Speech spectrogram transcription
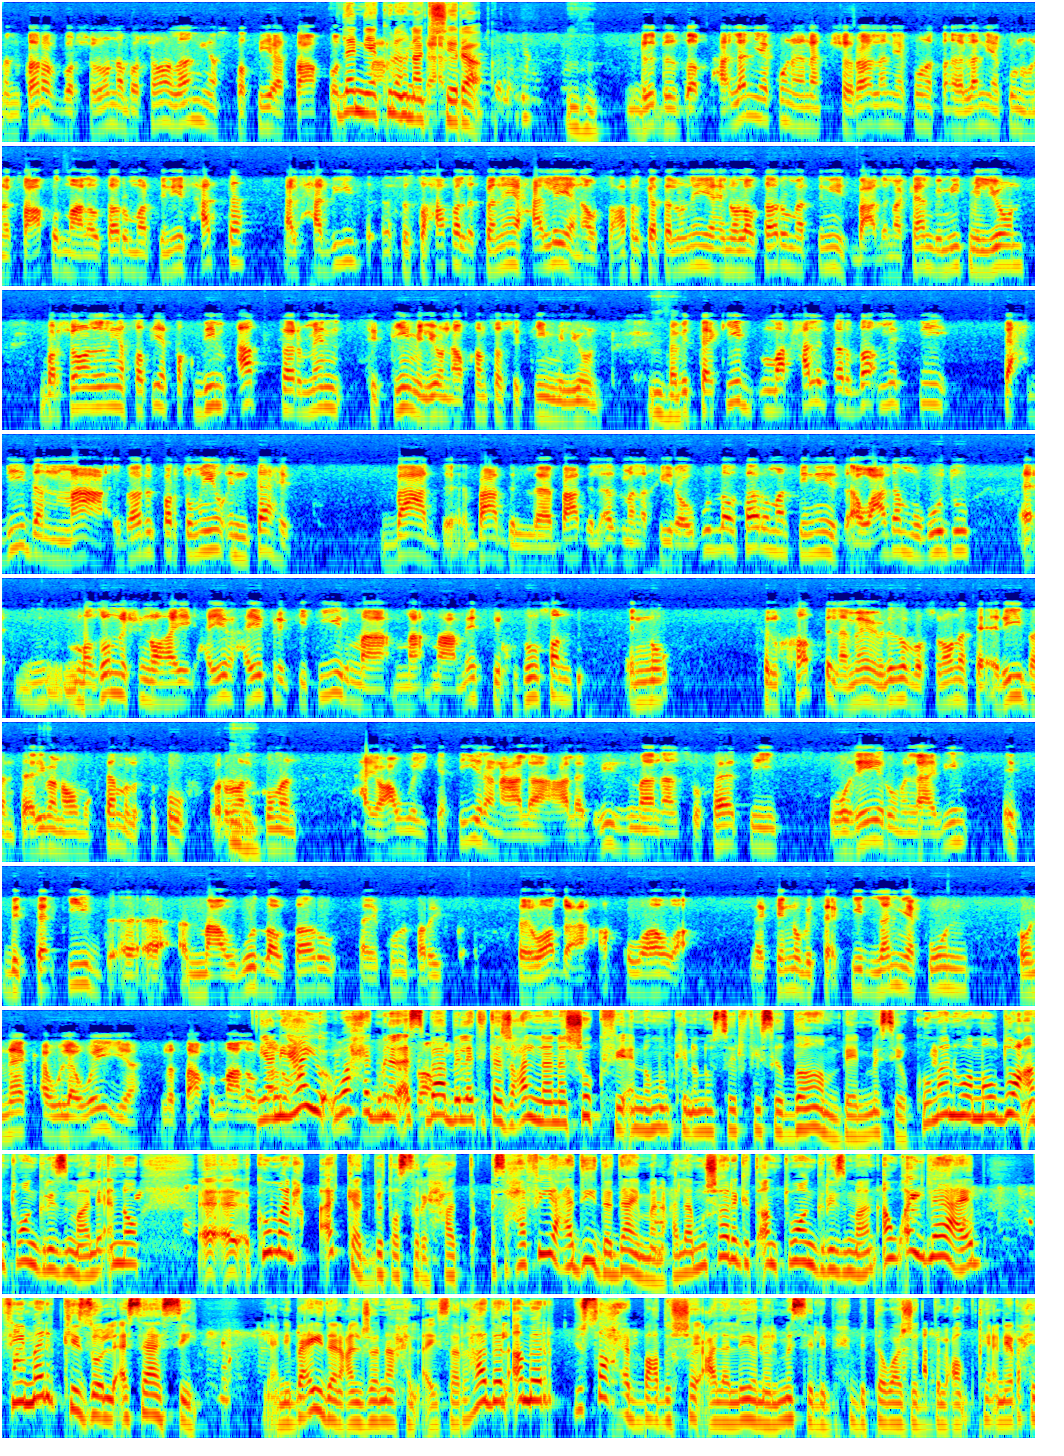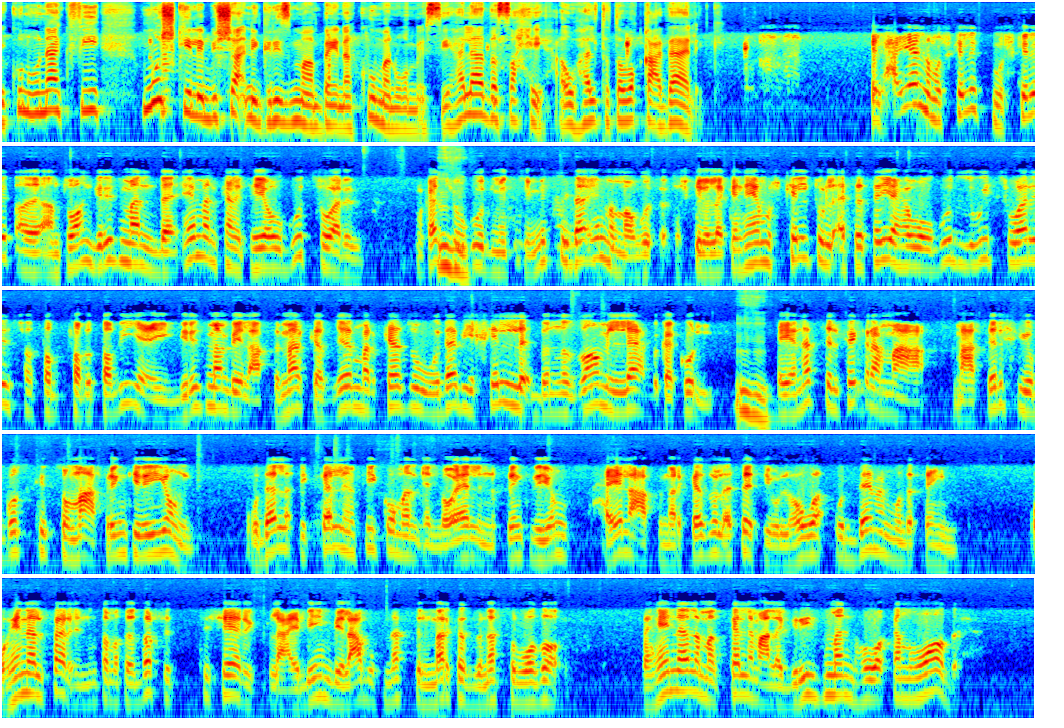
من طرف برشلونة برشلونة لن يستطيع التعاقد لن يكون هناك شراء. بالضبط. لن يكون هناك شراء لن يكون لن يكون هناك تعاقد مع لوتارو مارتينيز. حتى الحديث في الصحافة الإسبانية حاليا أو الصحافة الكتالونيه إنه لوتارو مارتينيز بعد ما كان ب 100 مليون برشلونة لن يستطيع تقديم أكثر من 60 مليون أو 65 مليون. فبالتأكيد مرحلة إرضاء ميسي تحديدا مع إدارة بارتوميو انتهت. بعد بعد بعد الأزمة الأخيرة وجود لوتارو مارتينيز أو عدم وجوده ما أظنش إنه هيفرق كتير مع مع, مع ميسي خصوصا إنه في الخط الأمامي بالنسبة لبرشلونه تقريبا تقريبا هو مكتمل الصفوف. رونالد كومان هيعول كثيرا على على جريزمان أنسو فاتي وغيره من اللاعبين. بالتأكيد مع وجود لوتارو سيكون الفريق في وضع أقوى لكنه بالتأكيد لن يكون هناك أولوية للتعاقد مع لوتارو يعني هاي واحد من الأسباب التي تجعلنا نشك في إنه ممكن إنه يصير في صدام بين ميسي وكومان هو موضوع أنطوان غريزمان لأنه كومان أكد بتصريحات صحفية عديدة دائما على مشاركة أنطوان غريزمان أو أي لاعب في مركزه الأساسي يعني بعيدا عن الجناح الأيسر. هذا الأمر يصعب بعض الشيء على ليونيل ميسي اللي بيحب التواجد بالعمق. يعني رح يكون هناك في مشكلة بشأن غريزمان بين كومان وميسي. هل هذا صحيح أو هل تتوقع ذلك؟ الحقيقة إن مشكله مشكلة أنطوان جريزمان دائما كانت هي وجود سواريز. ما كانش وجود ميسي. ميسي دائما موجود في التشكيلة لكن هي مشكلته الأساسية هو وجود لويس سواريز. فبالطبيعي جريزمان بيلعب في مركز غير مركزه وده بيخل بالنظام اللعب ككل. هي نفس الفكرة مع مع سيرخيو بوسكيتس ومع فرينكي دي يونغ. وده اللي اتكلم فيه كومان إنه قال إن فرينكي دي يونغ هيلعب في مركزه الأساسي واللي هو قدام المدافعين. وهنا الفرق إن أنت ما تقدرش تشارك لاعبين بيلعبوا في نفس المركز بنفس الوظائف. فهنا لما اتكلم على جريزمان هو كان واضح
